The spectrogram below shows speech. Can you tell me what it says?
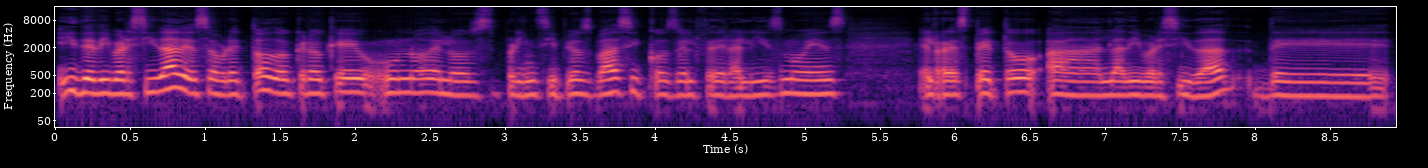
y de diversidades sobre todo. Creo que uno de los principios básicos del federalismo es el respeto a la diversidad de,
